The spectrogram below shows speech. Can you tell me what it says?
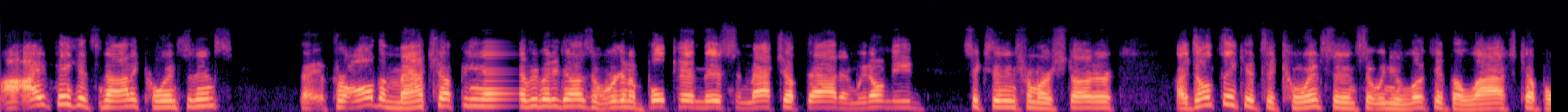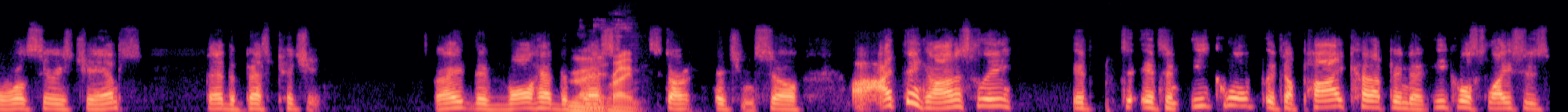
I think it's not a coincidence for all the matchupping everybody does, and we're going to bullpen this and match up that, and we don't need six innings from our starter. I don't think it's a coincidence that when you look at the last couple World Series champs, they had the best pitching, right? They've all had the right, best right. start pitching. So I think honestly, it's it's an equal. It's a pie cut up into equal slices.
